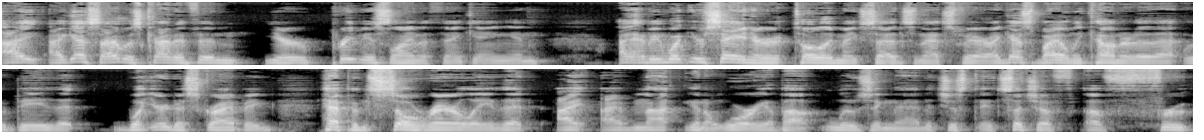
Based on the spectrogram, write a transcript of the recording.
I I guess I was kind of in your previous line of thinking, and I, I mean what you're saying here totally makes sense, and that's fair. I guess my only counter to that would be that what you're describing happens so rarely that I I'm not gonna worry about losing that. It's just it's such a a fruit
